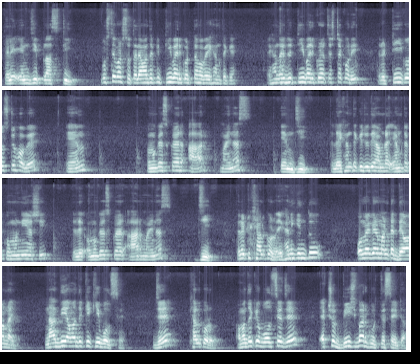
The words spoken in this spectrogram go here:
তাহলে এম জি প্লাস টি বুঝতে পারছ? তাহলে আমাদেরকে টি বাড়ি করতে হবে এখান থেকে। এখান থেকে যদি টি বাড়ি করার চেষ্টা করি, তাহলে টি ইকুয়ালস টু হবে M omega square R minus M G তাহলে এখান থেকে যদি আমরা এমটা কমন নিয়ে আসি, তাহলে omega square R minus G, তাহলে একটু খেয়াল করো, এখানে কিন্তু ওমেগার মানটা দেওয়া নাই। না দিয়ে আমাদেরকে কি বলছে? যে, খেয়াল করো, আমাদেরকে বলছে যে, একশো বিশ বার ঘুরতেছে এটা।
